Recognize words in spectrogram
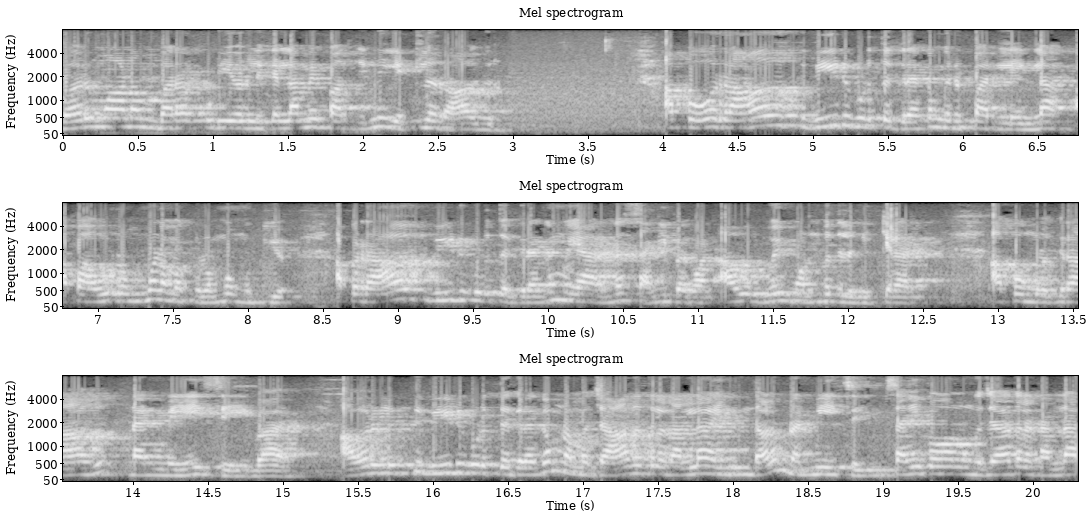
வருமானம் வரக்கூடியவர்களுக்கு எல்லாமே பார்த்தீங்கன்னா எட்டுல ராகு இருக்கும். அப்போ ராகுக்கு வீடு கொடுத்த கிரகம் இருப்பார் இல்லைங்களா? அப்ப அவர் ரொம்ப நமக்கு ரொம்ப முக்கியம். அப்ப ராகுக்கு வீடு கொடுத்த கிரகம் யாருன்னா சனி பகவான். அவர் போய் ஒன்பதுல நிக்கிறார். அப்போ உங்களுக்கு ராகு நன்மையை செய்வார். அவர்களுக்கு வீடு கொடுத்த கிரகம் நம்ம ஜாதத்துல நல்லா இருந்தாலும் நன்மையை செய்யும். சனி பகவான் உங்க ஜாதத்துல நல்லா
